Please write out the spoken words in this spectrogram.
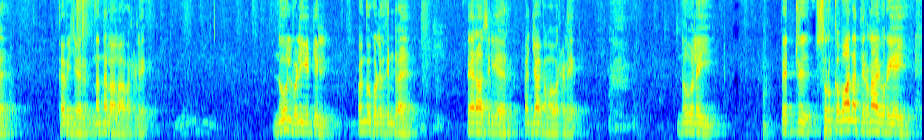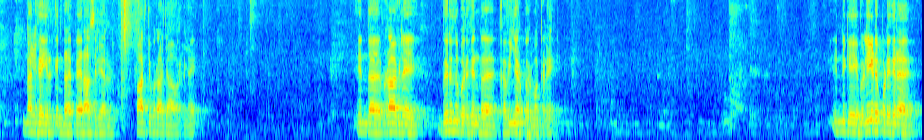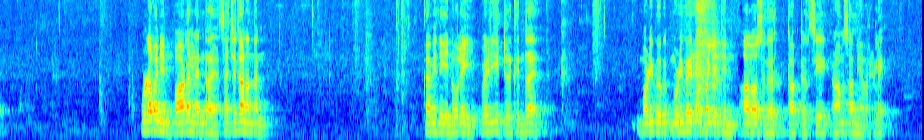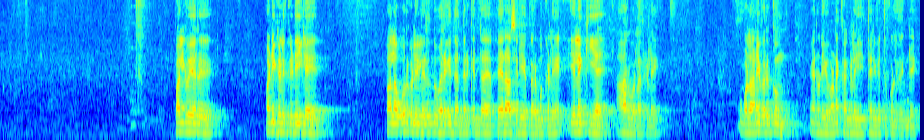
கவிஞர் நந்தலாலா அவர்களே நூல் வெளியீட்டில் பங்கு கொள்ளுகின்ற பேராசிரியர் பஞ்சாகம் அவர்களே நூலை பெற்று சுருக்கமான திறனாய் உரையை நல்க இருக்கின்ற பேராசிரியர் பார்த்திபராஜா அவர்களே இந்த விழாவிலே விருது பெறுகின்ற கவிஞர் பெருமக்களே இன்றைக்கி வெளியிடப்படுகிற உழவனின் பாடல் என்ற சச்சிதானந்தன் கவிதை நூலை வெளியிட்டிருக்கின்ற மொழிபெ மொழிபெயர்ப்பு மையத்தின் ஆலோசகர் டாக்டர் சி. ராமசாமி அவர்களே பல்வேறு பணிகளுக்கு இடையிலே பல ஊர்களிலிருந்து வருகை தந்திருக்கின்ற பேராசிரியர் பெருமக்களே இலக்கிய ஆர்வலர்களே உங்கள் அனைவருக்கும் என்னுடைய வணக்கங்களை தெரிவித்துக் கொள்கின்றேன்.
